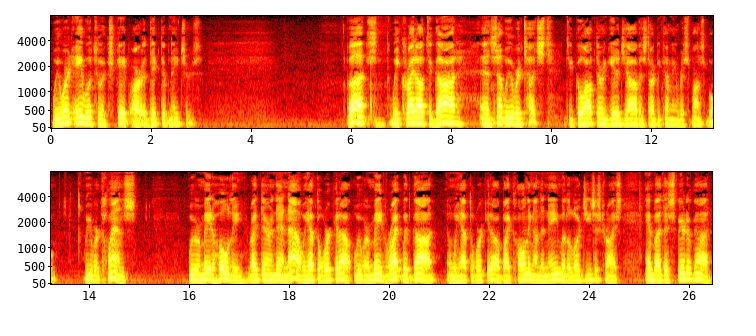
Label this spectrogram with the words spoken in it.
We weren't able to escape our addictive natures. But we cried out to God and we were touched to go out there and get a job and start becoming responsible. We were cleansed. We were made holy right there and then. Now we have to work it out. We were made right with God, and we have to work it out by calling on the name of the Lord Jesus Christ and by the Spirit of God.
